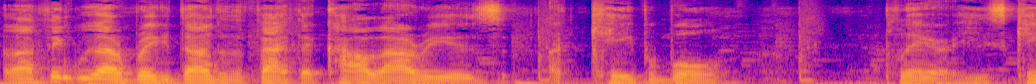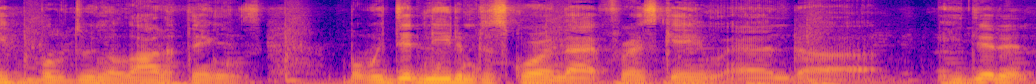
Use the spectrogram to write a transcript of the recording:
And I think we got to break it down to the fact that Kyle Lowry is a capable player. He's capable of doing a lot of things, but we did need him to score in that first game, and uh, he didn't,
